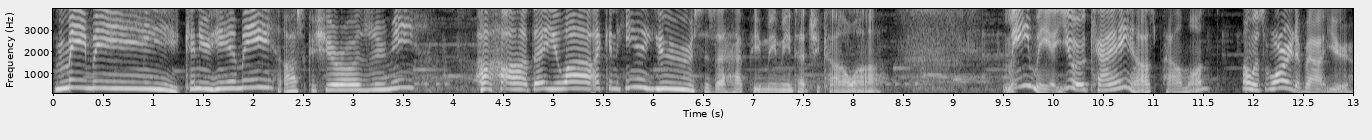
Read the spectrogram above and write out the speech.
Mimi! Can you hear me? asks Kashiro Azumi. Haha, there you are, I can hear you, says a happy Mimi Tachikawa. Mimi, are you okay? asks Palmon. I was worried about you.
